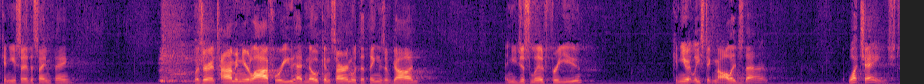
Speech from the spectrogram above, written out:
Can you say the same thing? Was there a time in your life where you had no concern with the things of God and you just lived for you? Can you at least acknowledge that? What changed?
